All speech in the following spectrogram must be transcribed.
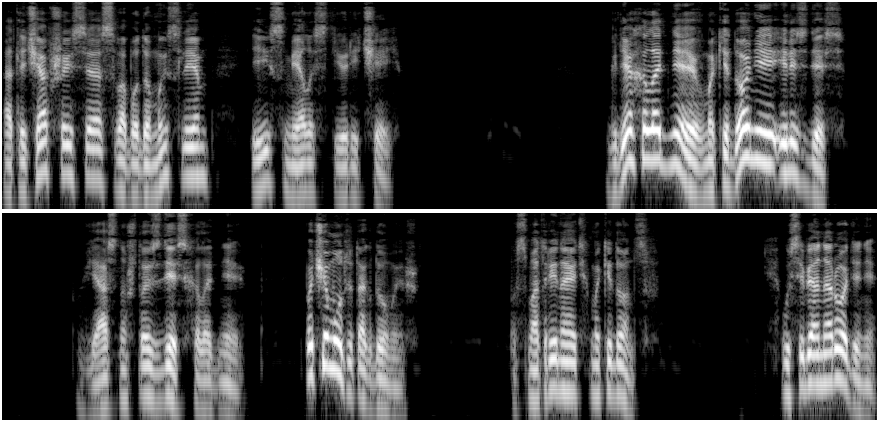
отличавшийся свободомыслием и смелостью речей. Где холоднее, в Македонии или здесь? Ясно, что здесь холоднее. Почему ты так думаешь? Посмотри на этих македонцев. У себя на родине,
